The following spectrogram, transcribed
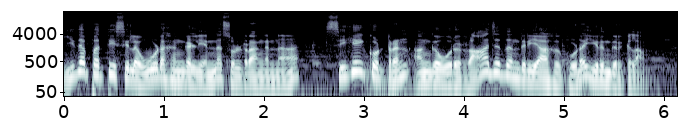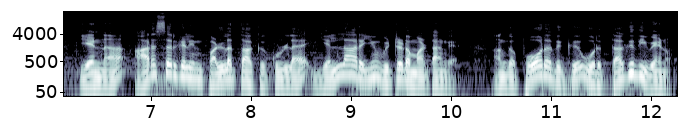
இதை பத்தி சில ஊடகங்கள் என்ன சொல்றாங்கன்னா சிகை கொற்றன் அங்க ஒரு ராஜதந்திரியாக கூட இருந்திருக்கலாம். ஏன்னா அரசர்களின் பள்ளத்தாக்குக்குள்ள எல்லாரையும் விட்டுட மாட்டாங்க. அங்க போறதுக்கு ஒரு தகுதி வேணும்.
